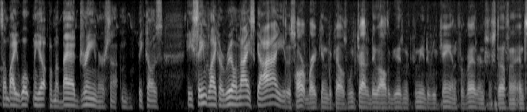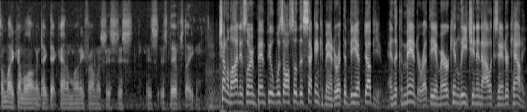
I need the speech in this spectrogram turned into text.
somebody woke me up from a bad dream or something because he seemed like a real nice guy. It's heartbreaking because we try to do all the good in the community we can for veterans and stuff, and, and somebody come along and take that kind of money from us, it's just it's, it's, devastating. Channel 9 has learned Benfield was also the second commander at the VFW and the commander at the American Legion in Alexander County.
